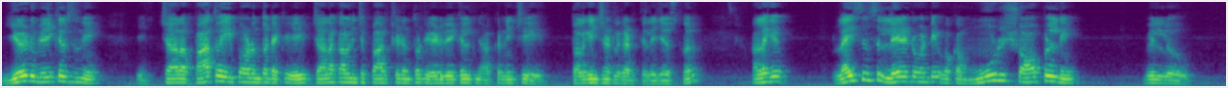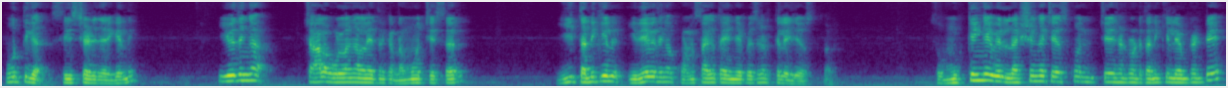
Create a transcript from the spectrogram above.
ఏడు వెహికల్స్ని చాలా పాత అయిపోవడంతో చాలా కాలం నుంచి పార్క్ చేయడంతో ఏడు వెహికల్స్ని అక్కడి నుంచి తొలగించినట్లుగా తెలియజేస్తున్నారు. అలాగే లైసెన్స్ లేనటువంటి ఒక మూడు షాపుల్ని వీళ్ళు పూర్తిగా సీజ్ చేయడం జరిగింది. ఈ విధంగా చాలా ఉల్లంఘనలు అయితే నమోదు చేశారు. ఈ తనిఖీలు ఇదే విధంగా కొనసాగుతాయని చెప్పేసి కూడా తెలియజేస్తున్నారు. సో ముఖ్యంగా వీళ్ళు లక్ష్యంగా చేసుకొని చేసినటువంటి తనిఖీలు ఏమిటంటే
